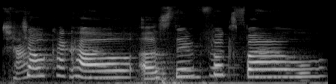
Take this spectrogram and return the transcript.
Ciao. Ciao Kakao aus dem Fuchsbau.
